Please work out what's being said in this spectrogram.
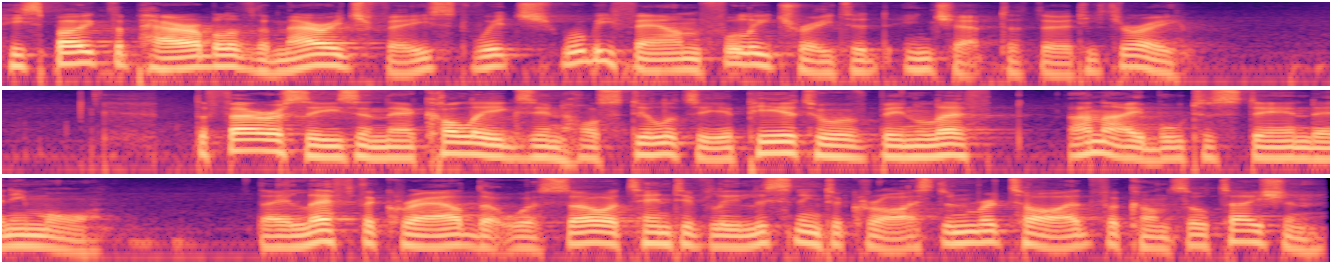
He spoke the parable of the marriage feast, which will be found fully treated in chapter 33. The Pharisees and their colleagues in hostility appear to have been left unable to stand any more. They left the crowd that were so attentively listening to Christ and retired for consultation.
